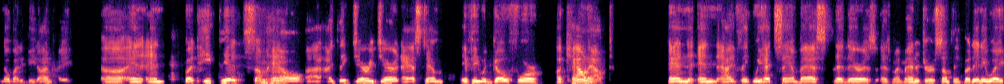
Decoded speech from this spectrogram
nobody beat Andre. Uh, and, and but he did somehow. I, I, think Jerry Jarrett asked him if he would go for a count out, and and I think we had Sam Bass there as as my manager or something. But anyway,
